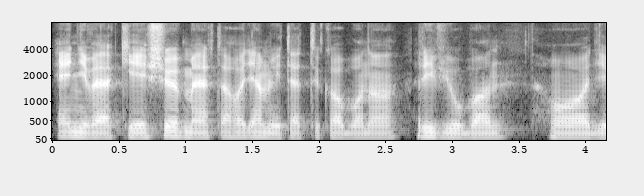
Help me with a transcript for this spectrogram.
ennyivel később, mert ahogy említettük abban a reviewban, hogy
